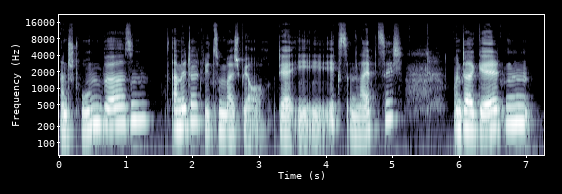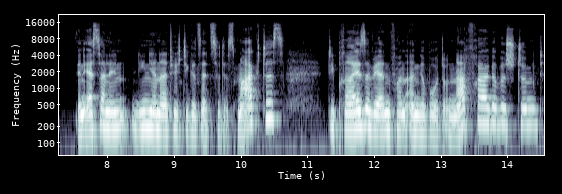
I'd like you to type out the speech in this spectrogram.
an Strombörsen ermittelt, wie zum Beispiel auch der EEX in Leipzig. Und da gelten in erster Linie natürlich die Gesetze des Marktes. Die Preise werden von Angebot und Nachfrage bestimmt.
